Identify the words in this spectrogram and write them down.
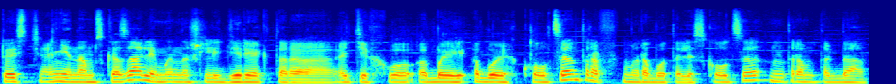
то есть они нам сказали, мы нашли директора этих обоих колл-центров, мы работали с колл-центром тогда,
